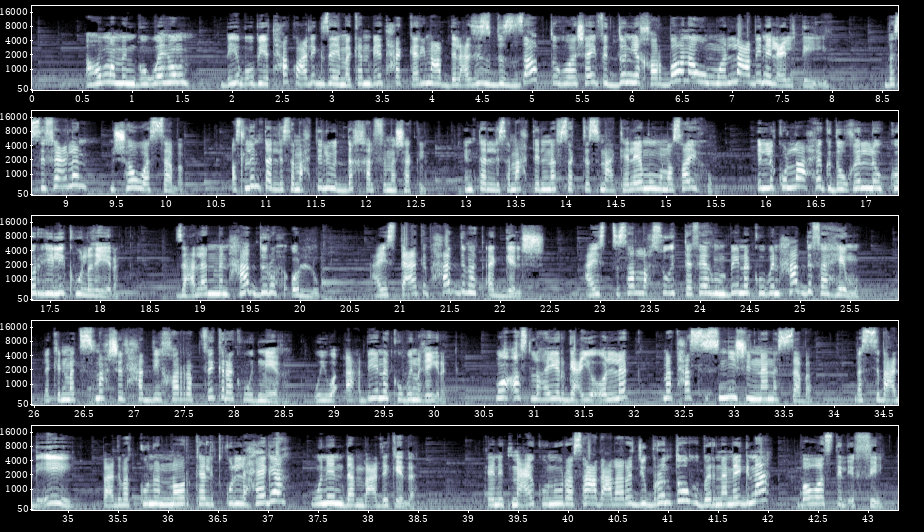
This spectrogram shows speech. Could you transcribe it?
أهم من جواهم بيبقوا بيضحكوا عليك زي ما كان بيضحك كريم عبد العزيز بالظبط وهو شايف الدنيا خربانة ومولعة بين العيلتين. بس فعلا مش هو السبب. أصل أنت اللي سمحت له يتدخل في مشاكلك. أنت اللي سمحت لنفسك تسمع كلامه ونصايحه اللي كلها حقد وغل وكره ليك ولغيرك. زعلان من حد روح قوله. عايز تعاتب حد ما تأجلش. عايز تصلح سوء التفاهم بينك وبين حد فهمه. لكن ما تسمحش لحد يخرب فكرك ودماغك ويوقع بينك وبين غيرك. ما أصله هيرجع يقولك ما تحسسنيش إن أنا السبب. بس بعد إيه؟ بعد ما تكون النار كلت كل حاجة ونندم بعد كده. كانت معاكم نورة سعد على راديو برونتو وبرنامجنا بوظت الإفيه.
